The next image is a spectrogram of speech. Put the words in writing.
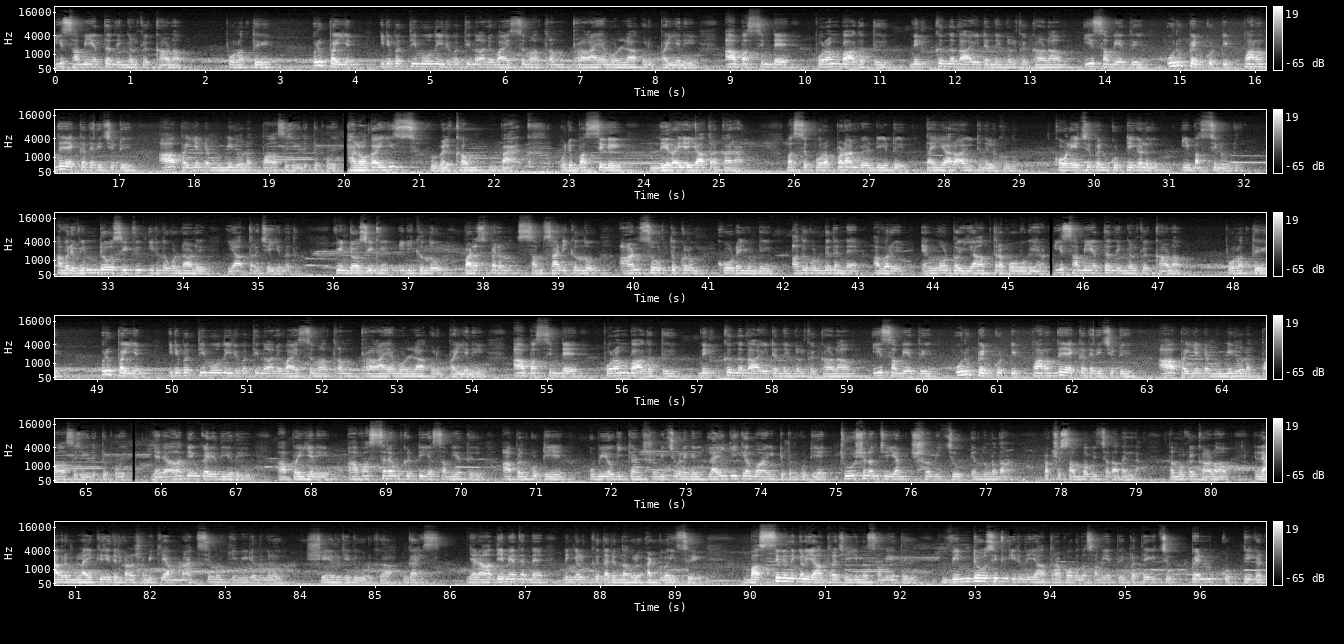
ഈ സമയത്ത് നിങ്ങൾക്ക് കാണാം. പുറത്ത് ഒരു പയ്യൻ ഇരുപത്തിമൂന്ന് ഇരുപത്തിനാല് വയസ്സ് മാത്രം പ്രായമുള്ള ഒരു പയ്യന് ആ ബസ്സിന്റെ പുറം ഭാഗത്ത് നിൽക്കുന്നതായിട്ട് നിങ്ങൾക്ക് കാണാം. ഈ സമയത്ത് ഒരു പെൺകുട്ടി പർദ്ദയൊക്കെ ധരിച്ചിട്ട് ആ പയ്യന്റെ മുന്നിലൂടെ പാസ് ചെയ്തിട്ട് പോയി. Hello guys welcome back. ഒരു ബസ്സിൽ നിറയെ യാത്രക്കാരാണ്. ബസ് പുറപ്പെടാൻ വേണ്ടിയിട്ട് തയ്യാറായിട്ട് നിൽക്കുന്നു. കോളേജ് പെൺകുട്ടികൾ ഈ ബസ്സിലുണ്ട്. അവർ വിൻഡോ സീറ്റിൽ ഇരുന്നു കൊണ്ടാണ് യാത്ര ചെയ്യുന്നത്. വിൻഡോ സീറ്റിൽ ഇരിക്കുന്നു പരസ്പരം സംസാരിക്കുന്നു ആൺ സുഹൃത്തുക്കളും കൂടെയുണ്ട്. അതുകൊണ്ട് തന്നെ അവർ എങ്ങോട്ടോ യാത്ര പോവുകയാണ്. ഈ സമയത്ത് നിങ്ങൾക്ക് കാണാം. പുറത്ത് ഒരു പയ്യൻ ഇരുപത്തിമൂന്ന് ഇരുപത്തിനാല് വയസ്സ് മാത്രം പ്രായമുള്ള ഒരു പയ്യന് ആ ബസ്സിന്റെ പുറം ഭാഗത്ത് നിൽക്കുന്നതായിട്ട് നിങ്ങൾക്ക് കാണാം. ഈ സമയത്ത് ഒരു പെൺകുട്ടി പർദ്ദയൊക്കെ ധരിച്ചിട്ട് ആ പയ്യന്റെ മുന്നിലൂടെ പാസ് ചെയ്തിട്ട് പോയി. ഞാൻ ആദ്യം കരുതിയത് ആ പയ്യന് അവസരം കിട്ടിയ സമയത്ത് ആ പെൺകുട്ടിയെ ഉപയോഗിക്കാൻ ശ്രമിച്ചു അല്ലെങ്കിൽ ലൈംഗികമായിട്ട് പെൺകുട്ടിയെ ചൂഷണം ചെയ്യാൻ ശ്രമിച്ചു എന്നുള്ളതാണ്. പക്ഷെ സംഭവിച്ചത് അതല്ല. നമുക്ക് കാണാം. എല്ലാവരും ലൈക്ക് ചെയ്തിട്ട് കാണാൻ ശ്രമിക്കുക. മാക്സിമം ഈ വീഡിയോ നിങ്ങൾ ഷെയർ ചെയ്ത് കൊടുക്കുക ഗൈസ് ഞാൻ ആദ്യമേ തന്നെ നിങ്ങൾക്ക് തരുന്ന ഒരു അഡ്വൈസ് ബസ്സിൽ നിങ്ങൾ യാത്ര ചെയ്യുന്ന സമയത്ത് വിൻഡോ സീറ്റിൽ ഇരുന്ന് യാത്ര പോകുന്ന സമയത്ത് പ്രത്യേകിച്ച് പെൺകുട്ടികൾ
